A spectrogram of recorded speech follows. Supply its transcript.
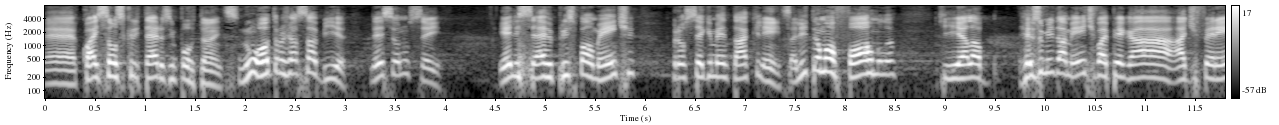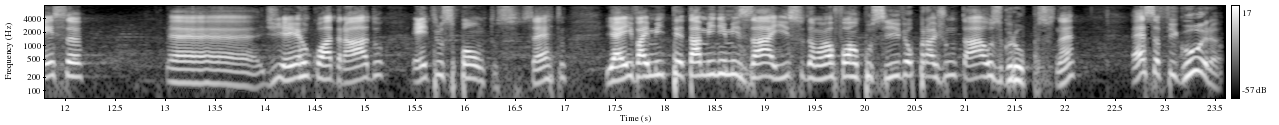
é, quais são os critérios importantes. No outro eu já sabia, nesse eu não sei. ele serve principalmente para eu segmentar clientes. Ali tem uma fórmula que ela, resumidamente, vai pegar a diferença é, de erro quadrado entre os pontos, certo? E aí vai tentar minimizar isso da maior forma possível para juntar os grupos, né? Essa figura,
